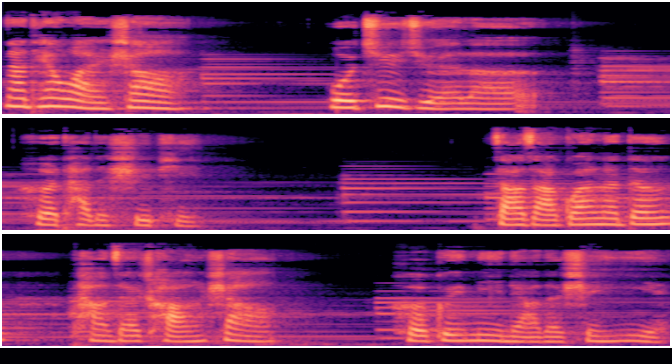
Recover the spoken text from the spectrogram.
那天晚上，我拒绝了和他的视频，早早关了灯，躺在床上和闺蜜聊到深夜。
